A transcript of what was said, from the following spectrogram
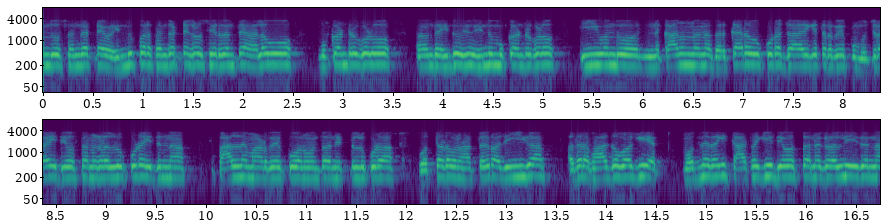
ಒಂದು ಸಂಘಟನೆಗಳು, ಹಿಂದೂ ಪರ ಸಂಘಟನೆಗಳು ಸೇರಿದಂತೆ ಹಲವು ಮುಖಂಡರುಗಳು, ಅಂದ್ರೆ ಹಿಂದೂ ಹಿಂದೂ ಮುಖಂಡರುಗಳು ಈ ಒಂದು ಕಾನೂನನ್ನ ಸರ್ಕಾರವು ಕೂಡ ಜಾರಿಗೆ ತರಬೇಕು. ಮುಜರಾಯಿ ದೇವಸ್ಥಾನಗಳಲ್ಲೂ ಕೂಡ ಇದನ್ನ ಪಾಲನೆ ಮಾಡಬೇಕು ಅನ್ನುವಂತ ನಿಟ್ಟಿನಲ್ಲೂ ಕೂಡ ಒತ್ತಡವನ್ನು ಹಾಕ್ತಾ ಇದ್ರು. ಅದು ಈಗ ಅದರ ಭಾಗವಾಗಿ ಮೊದಲನೇದಾಗಿ ಖಾಸಗಿ ದೇವಸ್ಥಾನಗಳಲ್ಲಿ ಇದನ್ನ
